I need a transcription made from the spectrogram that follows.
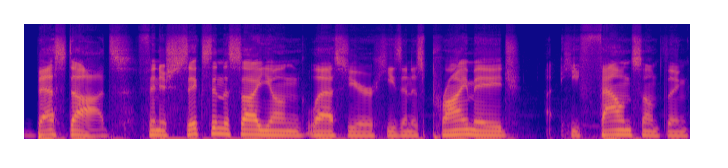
best odds. Finished sixth in the Cy Young last year. He's in his prime age. He found something.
